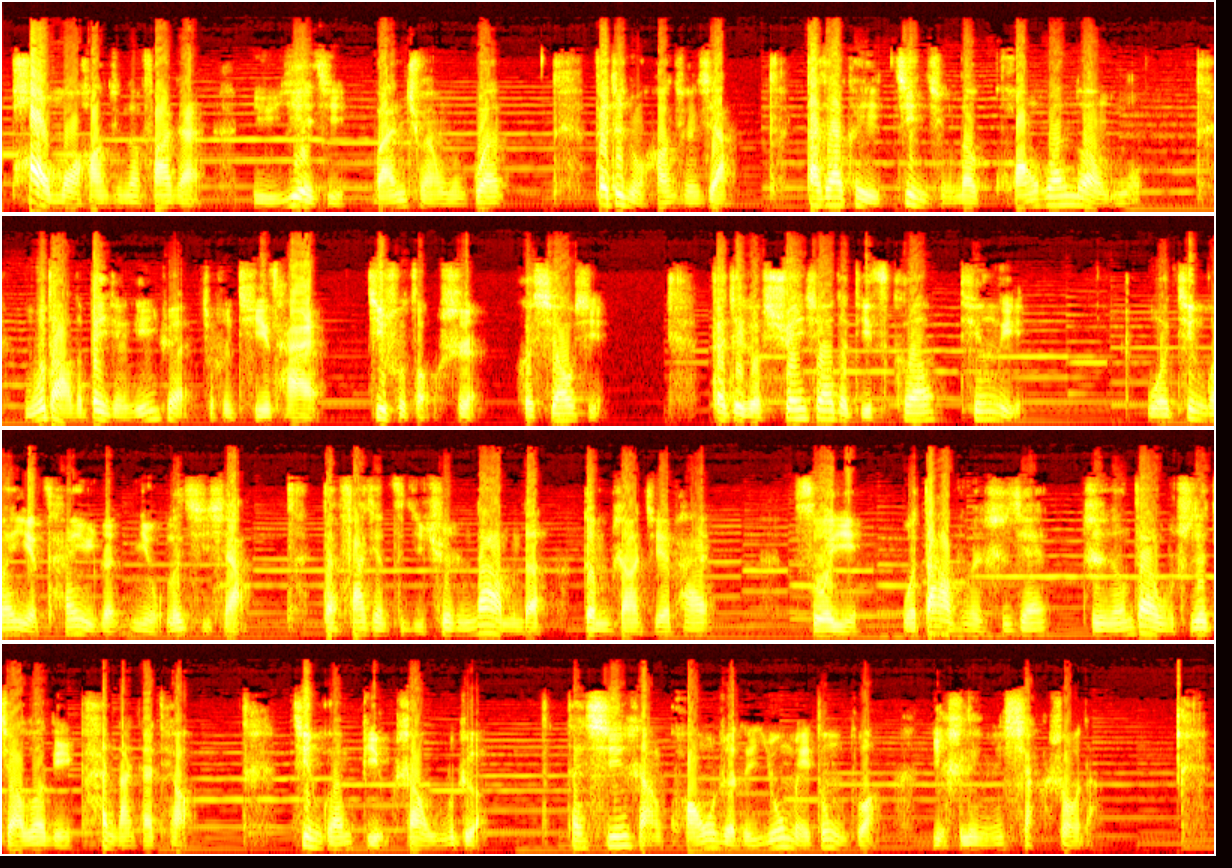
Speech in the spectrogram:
泡沫行情的发展与业绩完全无关。在这种行情下，大家可以尽情的狂欢乱舞，舞蹈的背景音乐就是题材、技术走势和消息。在这个喧嚣的迪斯科厅里，我尽管也参与着扭了几下，但发现自己却是那么的跟不上节拍，所以我大部分时间只能在舞池的角落里看大家跳。尽管比不上舞者，但欣赏狂舞者的优美动作也是令人享受的。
